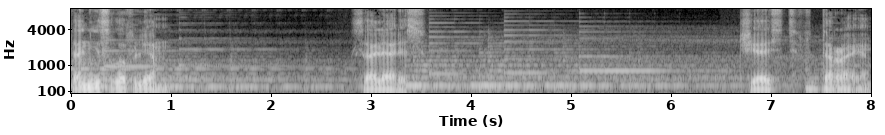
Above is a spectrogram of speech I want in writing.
Станислав Лем. Солярис. Часть вторая.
